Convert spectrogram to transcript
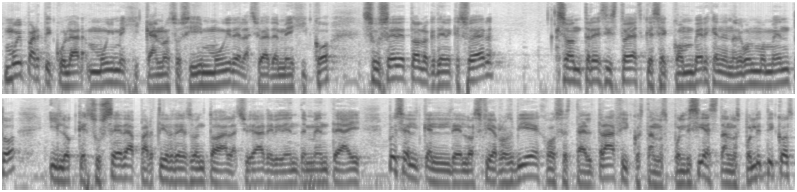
muy particular, muy mexicano, eso sí, muy de la Ciudad de México. Sucede todo lo que tiene que suceder. Son tres historias que se convergen en algún momento y lo que sucede a partir de eso en toda la ciudad, evidentemente hay pues el, el de los fierros viejos, está el tráfico, están los policías, están los políticos,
